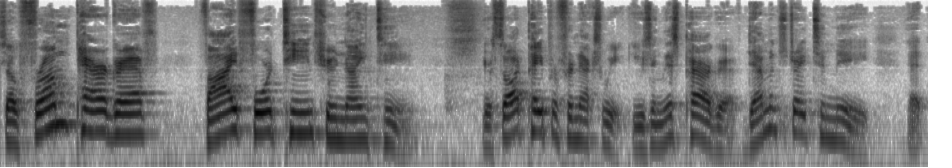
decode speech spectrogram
So from paragraph 514 through 19, your thought paper for next week, using this paragraph, demonstrate to me that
